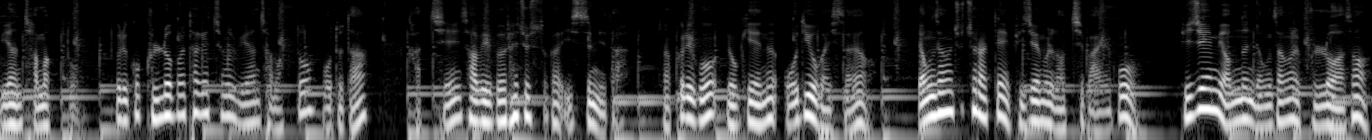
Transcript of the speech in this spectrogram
위한 자막도 그리고 글로벌 타겟층을 위한 자막도 모두 다 같이 삽입을 해줄 수가 있습니다. 자 그리고 여기에는 오디오가 있어요. 영상을 추출할 때 BGM을 넣지 말고 BGM이 없는 영상을 불러와서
